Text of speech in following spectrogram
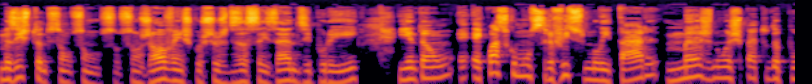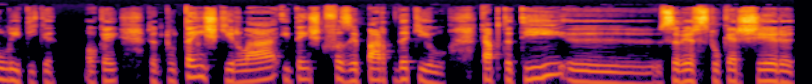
mas isto, portanto, são, são, são jovens com os seus 16 anos e por aí, e então é, é quase como um serviço militar, mas no aspecto da política, ok? Portanto, tu tens que ir lá e tens que fazer parte daquilo. Capta a ti eh, saber se tu queres ser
